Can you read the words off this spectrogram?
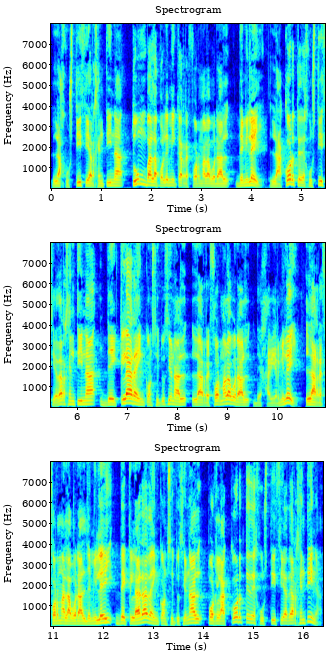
La justicia argentina tumba la polémica reforma laboral de Milei. La Corte de Justicia de Argentina declara inconstitucional la reforma laboral de Javier Milei. La reforma laboral de Milei declarada inconstitucional por la Corte de Justicia de Argentina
